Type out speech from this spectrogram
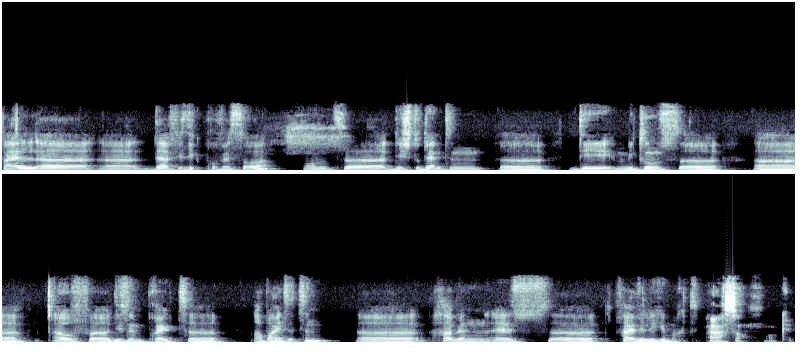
weil der Physikprofessor und die Studenten, die mit uns auf diesem Projekt arbeiteten, haben es freiwillig gemacht. Ach so, okay.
